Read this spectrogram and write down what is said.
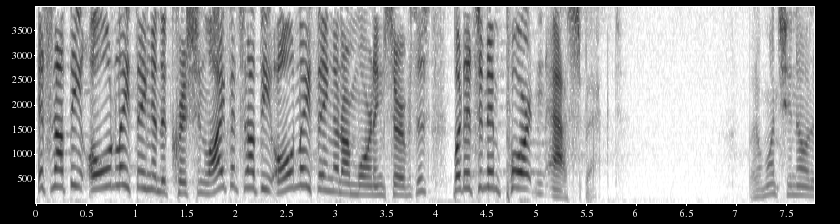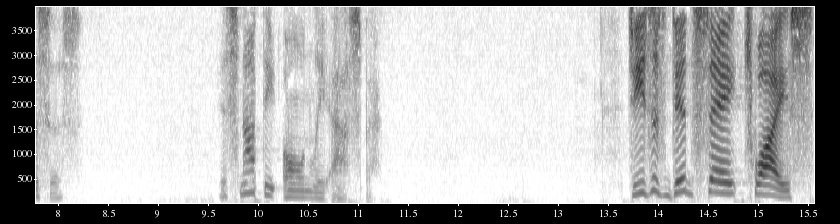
It's not the only thing in the Christian life, it's not the only thing in our morning services, but it's an important aspect. But I want you to notice this it's not the only aspect. Jesus did say twice,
